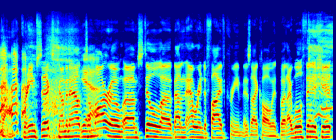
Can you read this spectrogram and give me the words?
yeah. Cream Six coming out Yeah. tomorrow. I'm still uh, about an hour into Five Cream, as I call it, but I will finish it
